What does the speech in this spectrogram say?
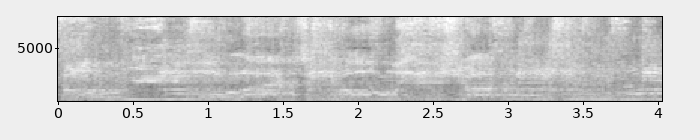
Some people like to call me just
